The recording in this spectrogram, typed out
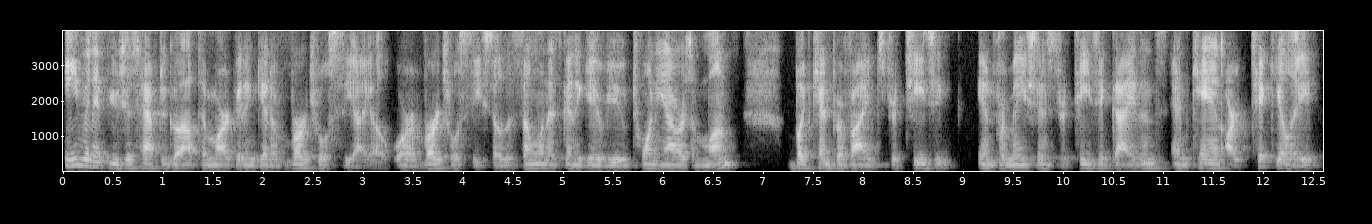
even if you just have to go out to market and get a virtual CIO or a virtual CISO, that's someone that's going to give you 20 hours a month, but can provide strategic information, strategic guidance, and can articulate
